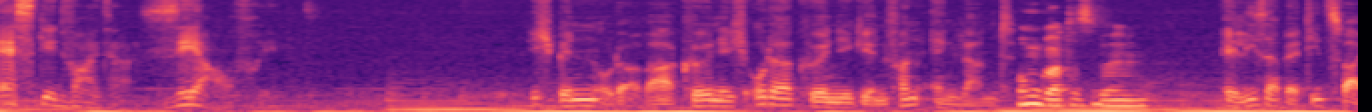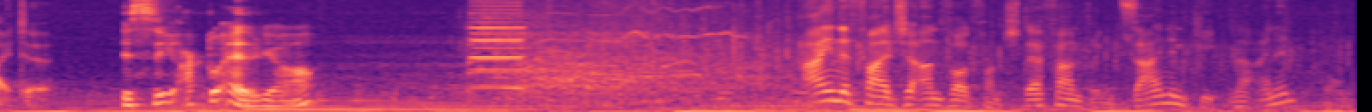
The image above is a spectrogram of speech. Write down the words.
Es geht weiter. Sehr aufregend. Ich bin oder war König oder Königin von England. Um Gottes Willen. Elisabeth II. Ist sie aktuell, ja? Eine falsche Antwort von Stefan bringt seinem Gegner einen Punkt.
